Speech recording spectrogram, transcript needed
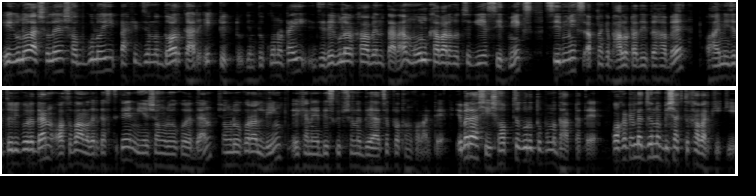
এগুলো আসলে সবগুলোই পাখির জন্য দরকার একটু একটু। কিন্তু কোনোটাই যে রেগুলার খাওয়াবেন তা না। মূল খাবার হচ্ছে গিয়ে সিড মিক্স সিড মিক্স আপনাকে ভালোটা দিতে হবে। হয় নিজে তৈরি করে দেন অথবা আমাদের কাছ থেকে নিয়ে সংগ্রহ করে দেন। সংগ্রহ করার লিঙ্ক এখানে ডিসক্রিপশনে দেওয়া আছে প্রথম কমেন্টে এবারে আসি সবচেয়ে গুরুত্বপূর্ণ ধাপটাতে। ককাটেলের জন্য বিষাক্ত খাবার কি কি?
